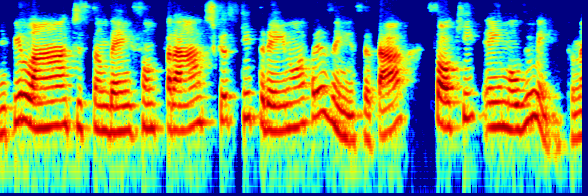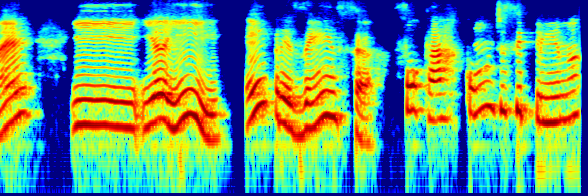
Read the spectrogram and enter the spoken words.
um pilates também são práticas que treinam a presença, tá? Só que em movimento, né? E, e aí, em presença, focar com disciplina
